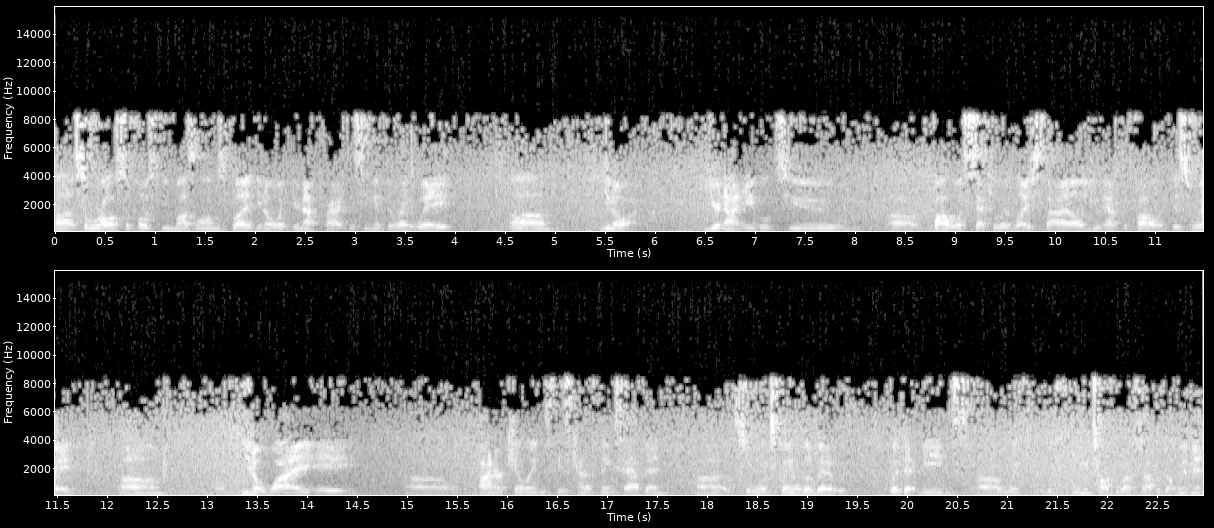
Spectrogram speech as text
Uh, so we're all supposed to be Muslims, but you know what? You're not practicing it the right way. Um, you know, you're not able to uh, follow a secular lifestyle. You have to follow it this way. Um, you know why a uh, honor killings, these kind of things happen. Uh, so we'll explain a little bit with what that means uh, with, with, when we talk about the topic of women.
